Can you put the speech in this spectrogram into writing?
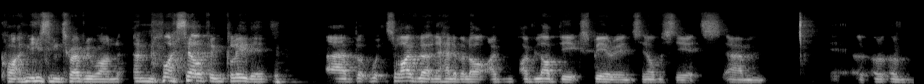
quite amusing to everyone and myself included. Uh, but so I've learned a hell of a lot. I've, I've loved the experience, and obviously it's um, of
